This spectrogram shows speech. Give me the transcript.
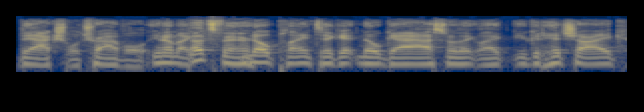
the actual travel. You know, like That's fair. No plane ticket, no gas, nothing. Like you could hitchhike,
